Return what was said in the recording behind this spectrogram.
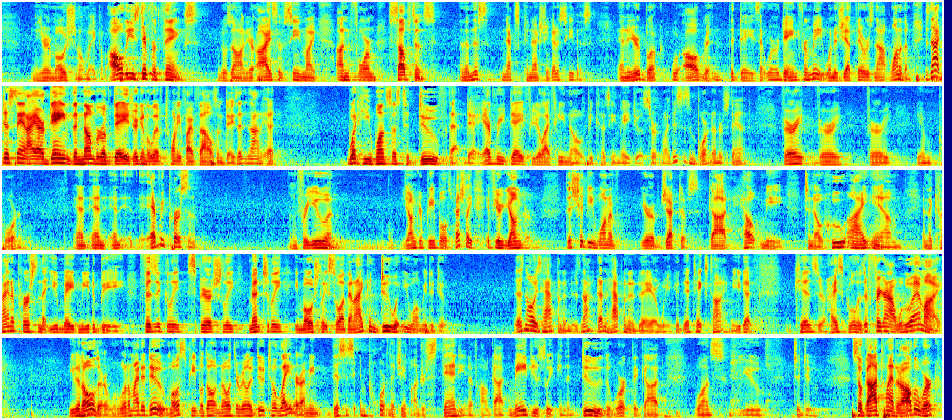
your emotional makeup, all these different things. It goes on. Your eyes have seen my unformed substance. And then this next connection, you got to see this. And in your book were all written the days that were ordained for me, when as yet there was not one of them. It's not just saying, I ordained the number of days, you're going to live 25,000 days. That's not it. What he wants us to do for that day, every day for your life, he knows because he made you a certain way. This is important to understand. Very, very, very important. And, and, and every person, and for you and younger people, especially if you're younger, this should be one of your objectives. God, help me to know who I am and the kind of person that you made me to be, physically, spiritually, mentally, emotionally, so then I can do what you want me to do. It doesn't always happen. It doesn't happen in a day or a week. It, it takes time. You got kids or high schoolers, they're figuring out, well, who am I? Even older, what am I to do? Most people don't know what to really do till later. I mean, this is important that you have understanding of how God made you so you can do the work that God wants you to do. So God planted all the work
